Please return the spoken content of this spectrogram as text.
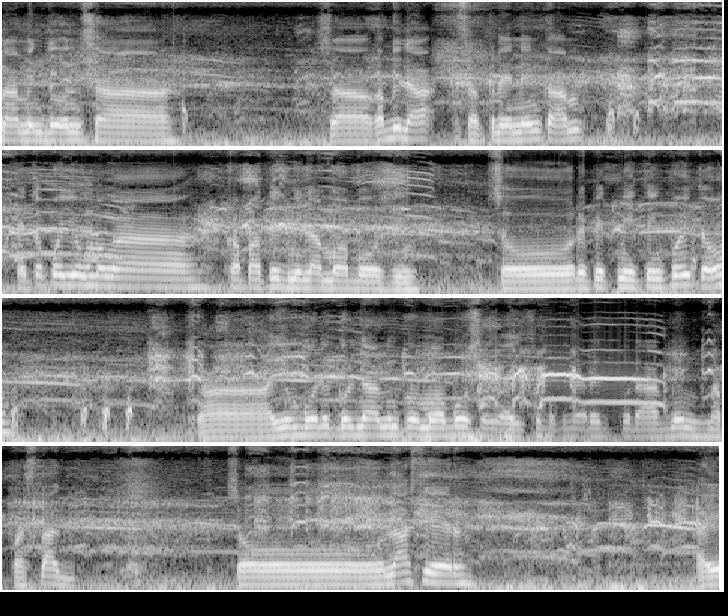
namin doon sa sa kabila, sa training camp. Ito po yung mga kapatid nila mga bossing. So repeat meeting po ito. Uh, yung bullet gold namin po mga bossing ay subok na rin po namin, mapastag. So last year ay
